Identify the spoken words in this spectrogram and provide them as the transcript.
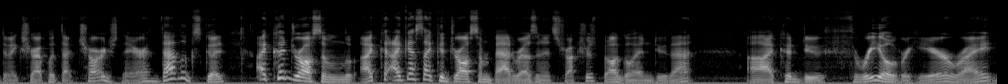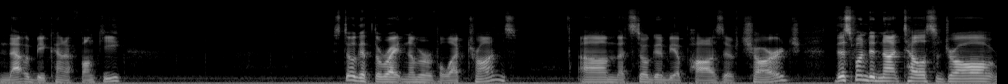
to make sure I put that charge there. That looks good. I could draw some, I, I guess I could draw some bad resonance structures, but I'll go ahead and do that. Uh, I could do three over here, right? And that would be kind of funky. Still get the right number of electrons. Um, that's still going to be a positive charge. This one did not tell us to draw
